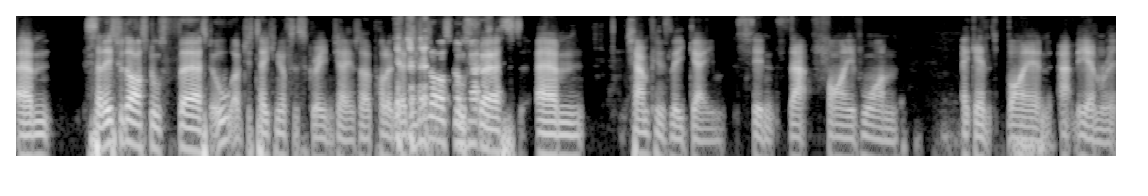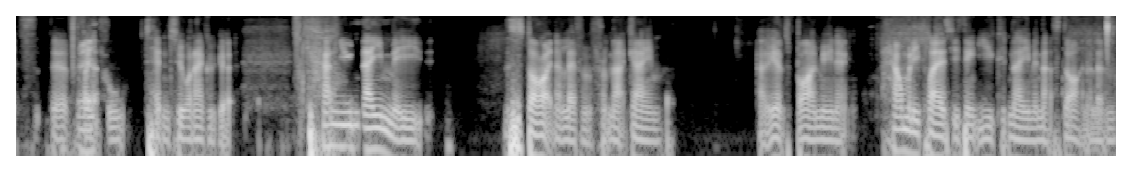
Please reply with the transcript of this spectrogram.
Um, so this was Arsenal's first. Oh, I've just taken you off the screen, James. I apologise. This was Arsenal's first um, Champions League game since that five-one against Bayern at the Emirates, the fateful 10-2 on aggregate. Can you name me the starting eleven from that game against Bayern Munich? How many players do you think you could name in that starting eleven?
